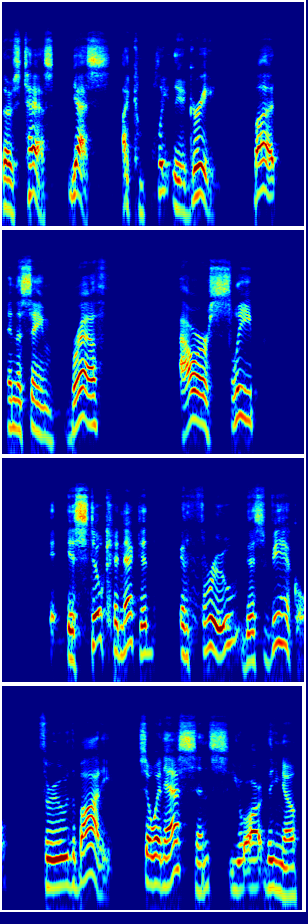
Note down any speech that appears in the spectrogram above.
those tasks?" Yes, I completely agree. But in the same breath, our sleep is still connected and through this vehicle, through the body. So in essence, you are, you know,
